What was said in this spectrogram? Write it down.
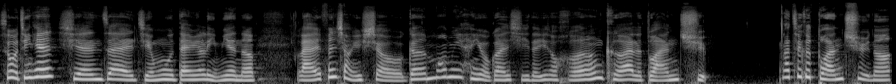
所以我今天先在节目单元里面呢，来分享一首跟猫咪很有关系的一首很可爱的短曲。那这个短曲呢，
